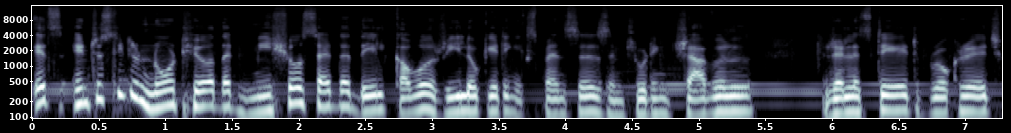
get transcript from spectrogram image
It's interesting to note here that Meesho said that they'll cover relocating expenses, including travel, real estate, brokerage,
